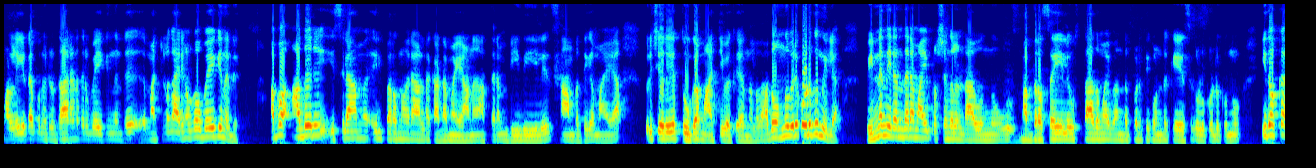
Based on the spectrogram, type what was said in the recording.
പള്ളിയുടെ പുനരുദ്ധാരണത്തിന് ഉപയോഗിക്കുന്നുണ്ട്. മറ്റുള്ള കാര്യങ്ങൾക്കും ഉപയോഗിക്കുന്നുണ്ട്. അപ്പോൾ അതൊരു ഇസ്ലാമിൽ പറഞ്ഞ ഒരാളുടെ കടമയാണ് അത്തരം രീതിയിൽ സാമ്പത്തികമായ ഒരു ചെറിയ തുക മാറ്റിവെക്കുക എന്നുള്ളത്. അതൊന്നും ഇവർ കൊടുക്കുന്നില്ല. പിന്നെ നിരന്തരമായി പ്രശ്നങ്ങൾ ഉണ്ടാകുന്നു മദ്രസയിൽ ഉസ്താദുമായി ബന്ധപ്പെടുത്തിക്കൊണ്ട് കേസുകൾ കൊടുക്കുന്നു. ഇതൊക്കെ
